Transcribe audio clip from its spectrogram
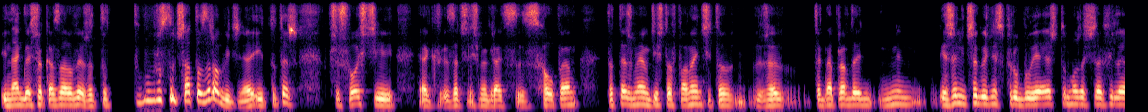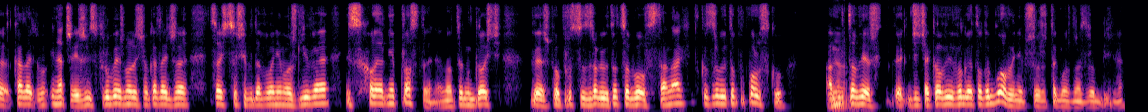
I nagle się okazało, wiesz, że to, to po prostu trzeba to zrobić, nie? I to też w przyszłości, jak zaczęliśmy grać z, z Hope'em, to też miałem gdzieś to w pamięci, to, że tak naprawdę nie, jeżeli czegoś nie spróbujesz, to może się za chwilę okazać, no inaczej, jeżeli spróbujesz, może się okazać, że coś, co się wydawało niemożliwe, jest cholernie proste, nie? No ten gość, wiesz, po prostu zrobił to, co było w Stanach, tylko zrobił to po polsku. A No. mi to, wiesz, jak dzieciakowi w ogóle to do głowy nie przyszło, że tak można zrobić, nie?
